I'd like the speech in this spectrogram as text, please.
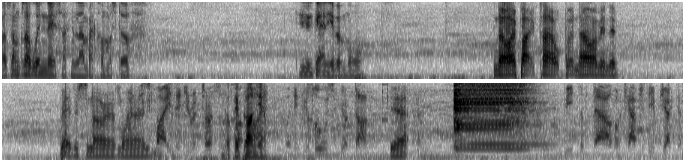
as long as I win this, I can land back on my stuff. Do you get any of them more? No, I backed out, but now I'm in a bit of a scenario of my Win own. and you return to got front people on you? But if you lose, you're done. Yeah. Beat them down or capture the objective.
